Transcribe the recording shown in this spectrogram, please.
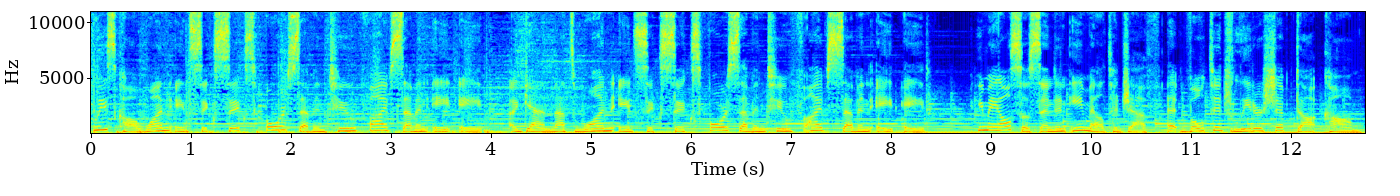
please call 1 866 472 5788. Again, that's 1 866 472 5788. You may also send an email to Jeff at voltageleadership.com.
